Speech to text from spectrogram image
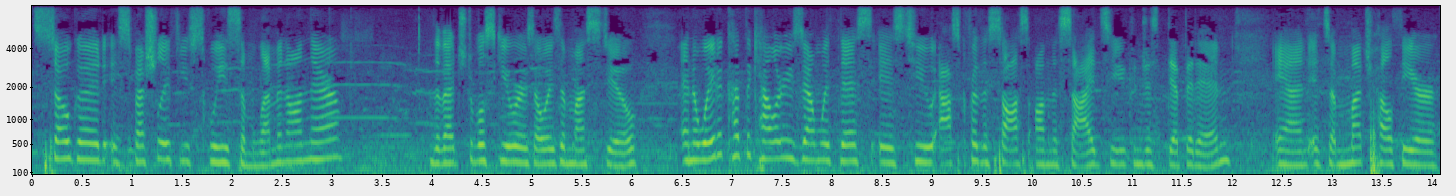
so good, especially if you squeeze some lemon on there. The vegetable skewer is always a must do. And a way to cut the calories down with this is to ask for the sauce on the side so you can just dip it in. And it's a much healthier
